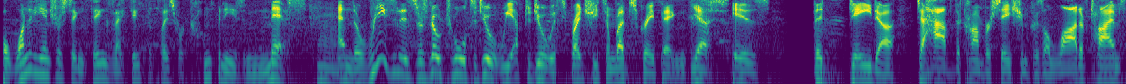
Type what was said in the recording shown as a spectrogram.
But one of the interesting things, and I think the place where companies miss, Hmm. and the reason is there's no tool to do it. We have to do it with spreadsheets and web scraping yes. is the data to have the conversation because a lot of times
